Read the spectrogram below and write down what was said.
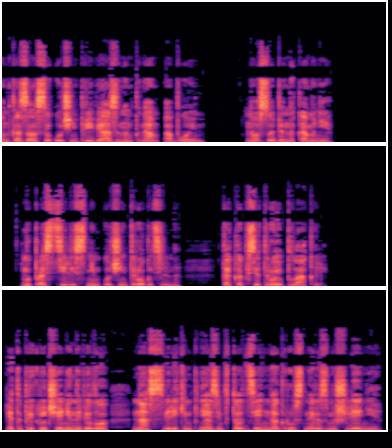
Он казался очень привязанным к нам обоим, но особенно ко мне. Мы простились с ним очень трогательно, так как все трое плакали. Это приключение навело нас с великим князем в тот день на грустные размышления.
